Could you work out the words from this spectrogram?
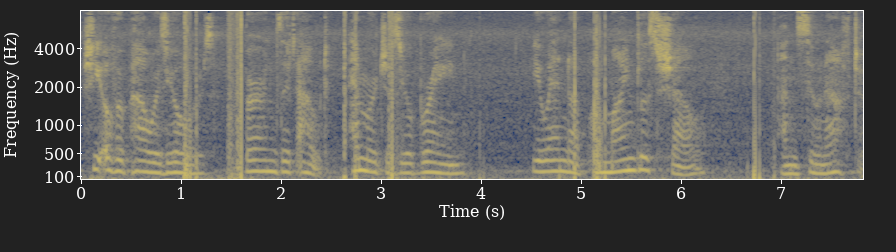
She overpowers yours, burns it out, hemorrhages your brain. You end up a mindless shell, and soon after,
